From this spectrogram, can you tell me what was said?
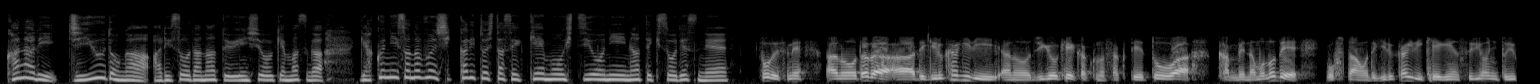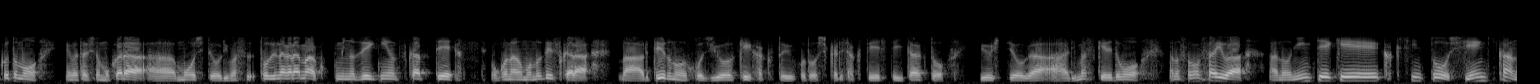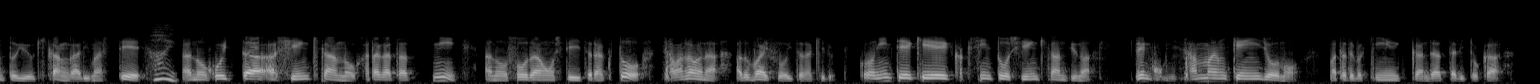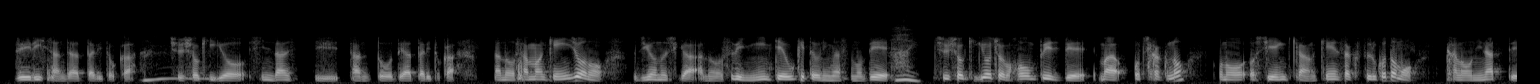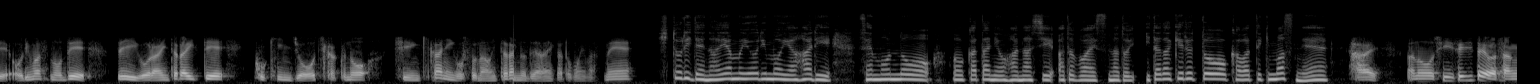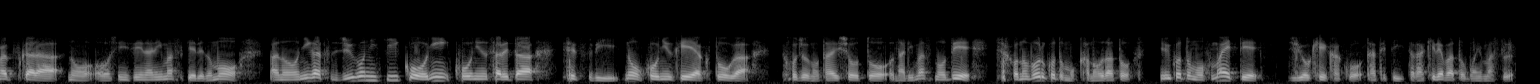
かなり自由度がありそうだなという印象を受けますが、逆にその分、しっかりとした設計も必要になってきそうですね。そうですねあのただ、できる限りあの事業計画の策定等は簡便なものでご負担をできる限り軽減するようにということも私どもから申しております。当然ながら、まあ、国民の税金を使って行うものですから、まあ、ある程度のこう事業計画ということをしっかり策定していただくという必要がありますけれども、あのその際はあの認定経営革新等支援機関という機関がありまして、はい、あのこういった支援機関の方々にあの相談をしていただくと、さまざまなアドバイスをいただける、この認定経営革新等支援機関というのは、全国に3万件以上の、まあ、例えば金融機関であったりとか、税理士さんであったりとか、中小企業診断士担当であったりとか、あの3万件以上の事業主がすでに認定を受けておりますので、はい、中小企業庁のホームページで、まあ、お近くのこの支援機関、検索することも可能になっておりますので、ぜひご覧いただいて、ご近所、お近くの支援機関にご相談いただくのではないかと思いますね。一人で悩むよりもやはり専門の方にお話アドバイスなどいただけると変わってきますね。はいあの申請自体は3月からの申請になりますけれども、あの2月15日以降に購入された設備の購入契約等が補助の対象となりますので、遡ることも可能だということも踏まえて、事業計画を立てていただければと思います。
